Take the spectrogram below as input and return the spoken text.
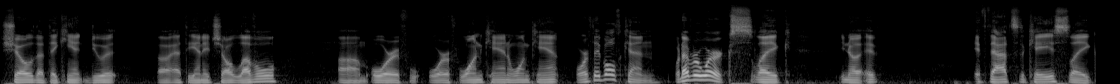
show that they can't do it uh, at the NHL level, um, or if or if one can and one can't, or if they both can, whatever works. Like you know if if that's the case, like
